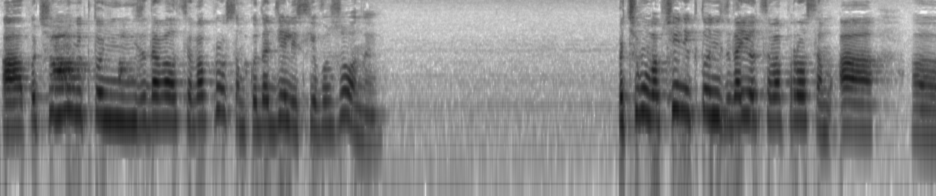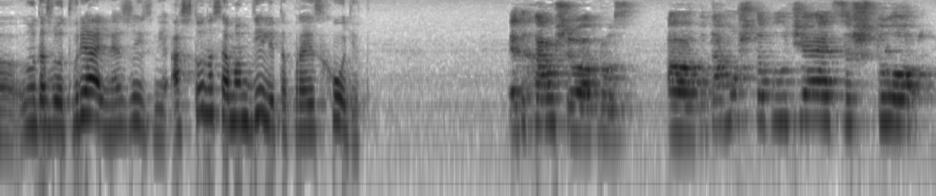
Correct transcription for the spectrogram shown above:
А почему никто не задавался вопросом, куда делись его жены? Почему вообще никто не задается вопросом, а, а ну даже вот в реальной жизни, а что на самом деле-то происходит? Это хороший вопрос, а, потому что получается, что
